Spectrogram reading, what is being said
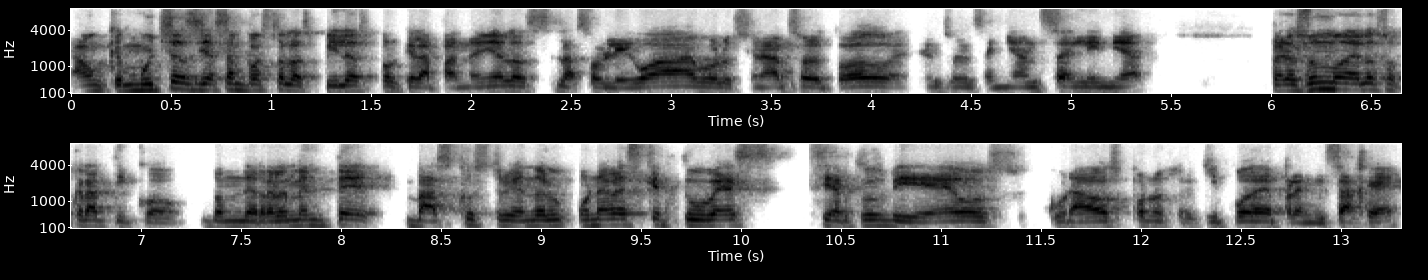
aunque muchas ya se han puesto las pilas porque la pandemia las obligó a evolucionar, sobre todo en su enseñanza en línea pero es un modelo socrático donde realmente vas construyendo, una vez que tú ves ciertos videos curados por nuestro equipo de aprendizaje,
